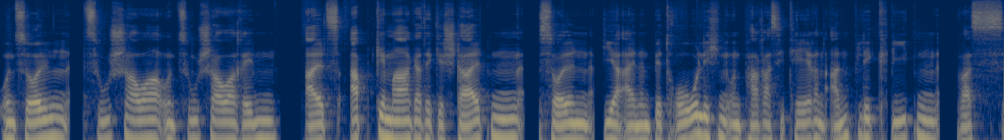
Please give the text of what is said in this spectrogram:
und sollen Zuschauer und Zuschauerinnen als abgemagerte Gestalten sollen hier einen bedrohlichen und parasitären Anblick bieten, was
